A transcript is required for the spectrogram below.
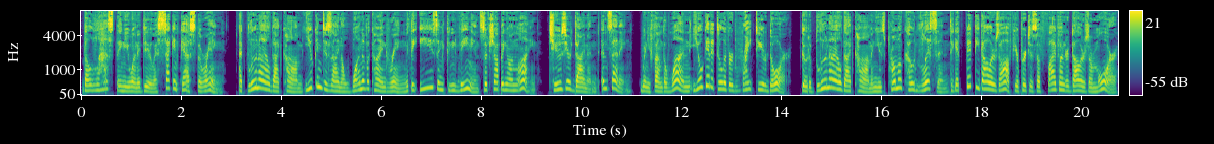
the last thing you want to do is second guess the ring. At Bluenile.com, you can design a one of a kind ring with the ease and convenience of shopping online. Choose your diamond and setting. When you find the one, you'll get it delivered right to your door. Go to Bluenile.com and use promo code LISTEN to get $50 off your purchase of $500 or more.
